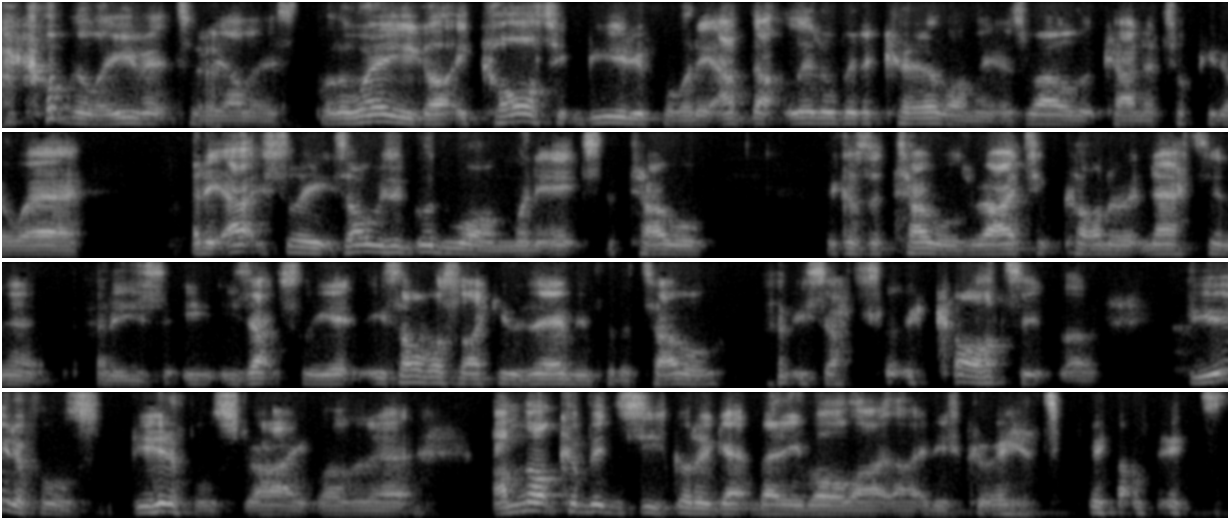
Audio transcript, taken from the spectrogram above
I couldn't believe it, to be honest. But the way he got, he caught it beautiful, and it had that little bit of curl on it as well that kind of took it away. And it actually, it's always a good one when it hits the towel because the towel's right in corner at net, in it and he's he's actually it's almost like he was aiming for the towel and he's actually caught it though. Beautiful, beautiful strike, wasn't it? I'm not convinced he's going to get many more like that in his career, to be honest.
